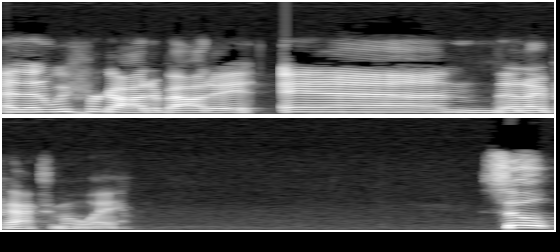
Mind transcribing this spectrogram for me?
and then we forgot about it, and then I packed them away. So,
